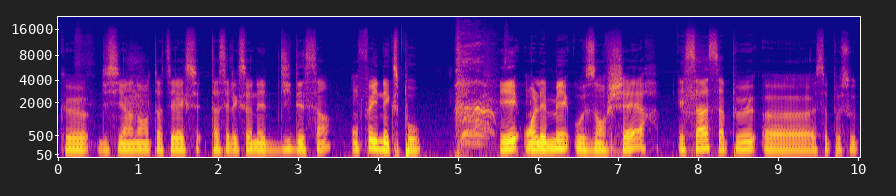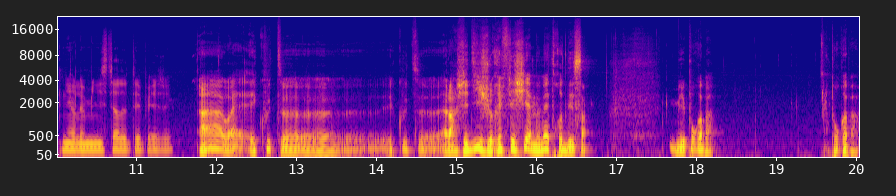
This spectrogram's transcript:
Que d'ici un an, tu as, sélectionné 10 dessins, on fait une expo et on les met aux enchères. Et ça, ça peut, euh, ça peut soutenir le ministère de TPG. Ah ouais, écoute, euh, écoute. euh, alors j'ai dit, je réfléchis à me mettre au dessin, mais pourquoi pas? Pourquoi pas?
